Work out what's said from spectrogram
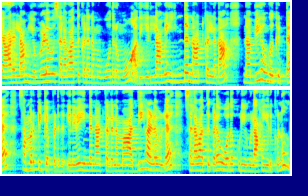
யாரெல்லாம் எவ்வளவு செலவாத்துக்களை நம்ம ஓதுறோமோ அது எல்லாமே இந்த நாட்களில் தான் நபி அவங்கக்கிட்ட சமர்ப்பிக்கப்படுது. எனவே இந்த நாட்களில் நம்ம அதிக அளவில் செலவாத்துக்களை ஓதக்கூடியவங்களாக இருக்கணும்.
